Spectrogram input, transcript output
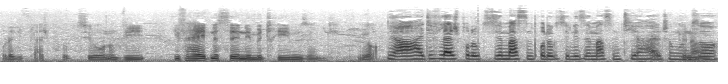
oder die Fleischproduktion und wie die Verhältnisse in den Betrieben sind. Ja, Ja, halt die Fleischproduktion, diese Massenproduktion, diese Massentierhaltung und Genau. so.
